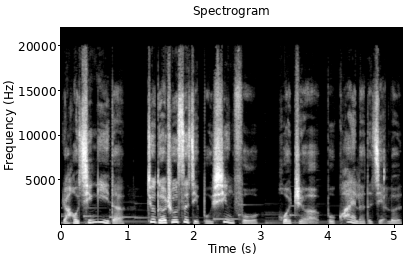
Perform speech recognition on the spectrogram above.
然后轻易的就得出自己不幸福或者不快乐的结论。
